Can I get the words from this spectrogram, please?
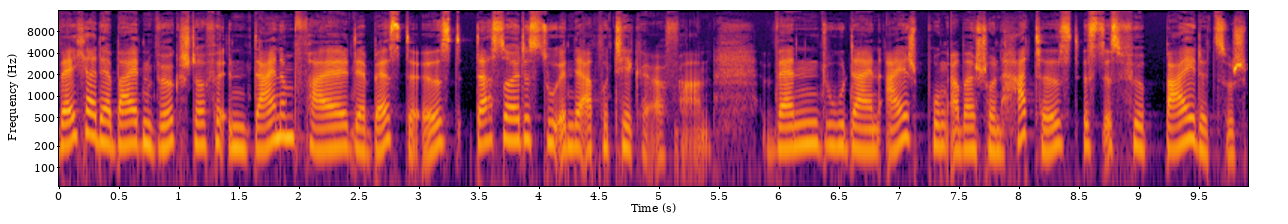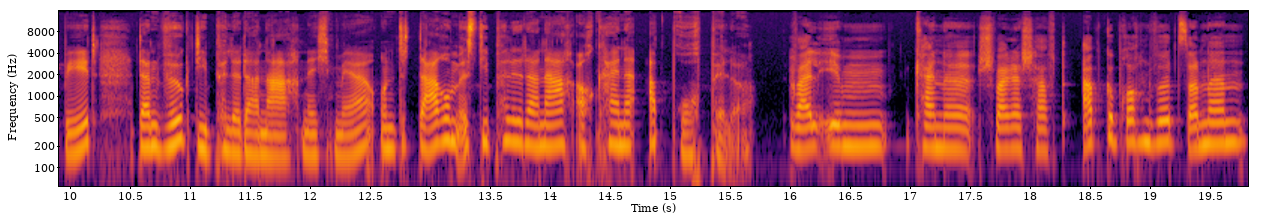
Welcher der beiden Wirkstoffe in deinem Fall der beste ist, das solltest du in der Apotheke erfahren. Wenn du deinen Eisprung aber schon hattest, ist es für beide zu spät, dann wirkt die Pille danach nicht mehr und darum ist die Pille danach auch keine Abbruchpille. Weil eben keine Schwangerschaft abgebrochen wird, sondern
